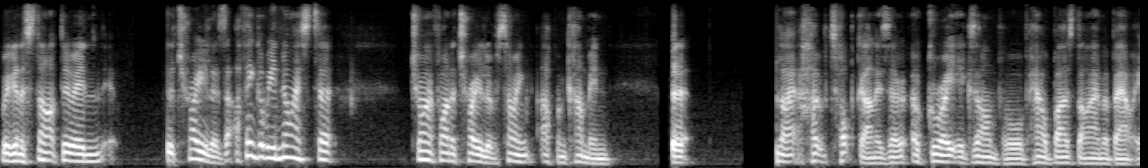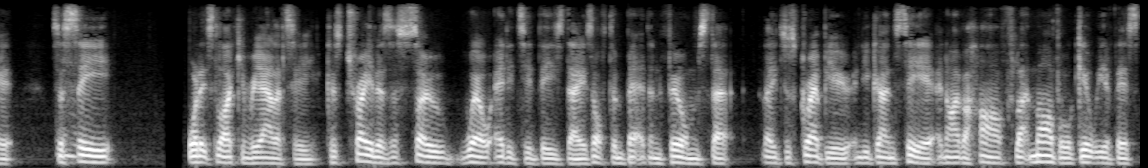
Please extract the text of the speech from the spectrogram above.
we're going to start doing the trailers. I think it'll be nice to try and find a trailer of something up and coming like Hope Top Gun is a, a, great example of how buzzed I am about it to mm. see what it's like in reality because trailers are so well edited these days, often better than films that they just grab you and you go and see it. And either half, like Marvel, guilty of this,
